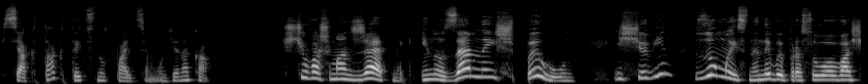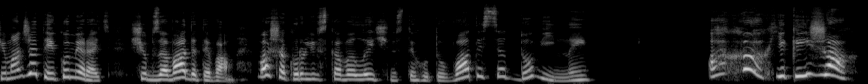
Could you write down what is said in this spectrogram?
Сяк так тицнув пальцем у юнака. Що ваш манжетник іноземний шпигун, і що він зумисне не випрасував ваші манжети і комірець, щоб завадити вам, ваша королівська величність, готуватися до війни. Ах, ах, який жах.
